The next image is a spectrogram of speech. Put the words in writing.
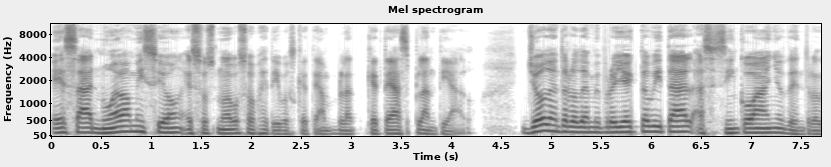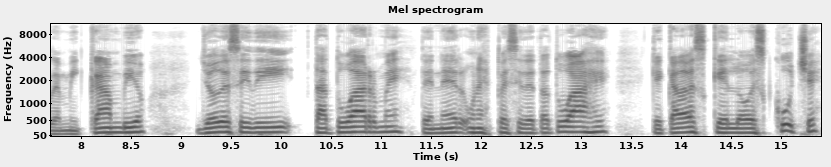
esa nueva misión, esos nuevos objetivos que te, que te has planteado. Yo dentro de mi proyecto vital, hace cinco años, dentro de mi cambio, yo decidí tatuarme, tener una especie de tatuaje que cada vez que lo escuche,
